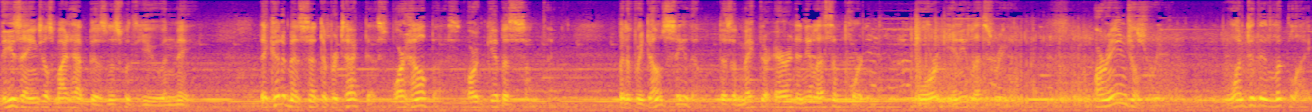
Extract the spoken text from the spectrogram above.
these angels might have business with you and me. They could have been sent to protect us, or help us, or give us something. But if we don't see them, does it make their errand any less important or any less real? Are angels real? What do they look like?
